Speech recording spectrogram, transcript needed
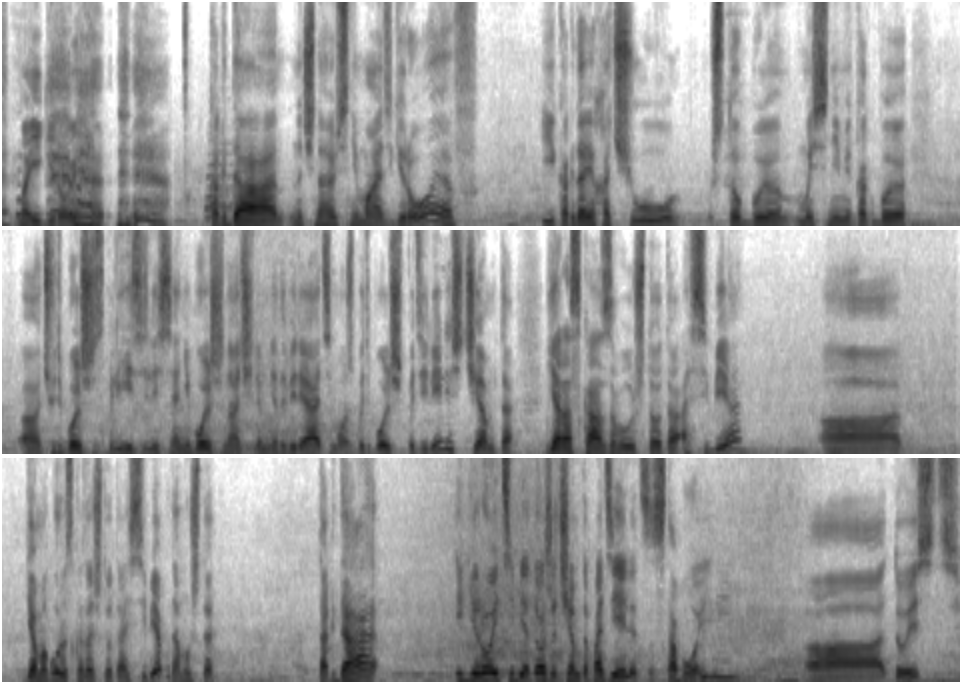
мои герои. Когда начинаю снимать героев, и когда я хочу, чтобы мы с ними как бы чуть больше сблизились, они больше начали мне доверять, может быть, больше поделились чем-то, я рассказываю что-то о себе. А, Я могу рассказать что-то о себе, потому что тогда и герой тебе тоже чем-то поделится с тобой. А, то есть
